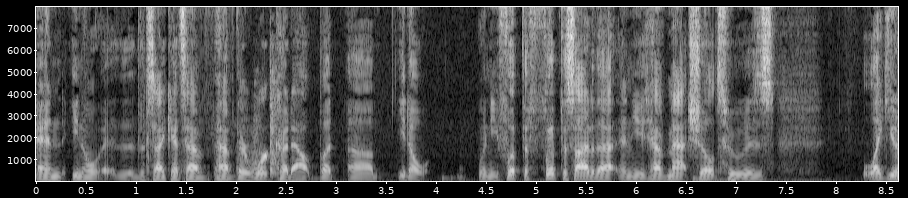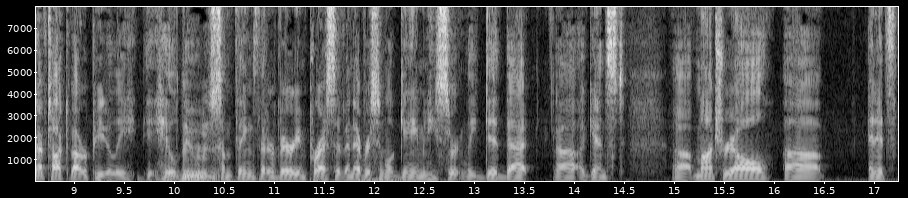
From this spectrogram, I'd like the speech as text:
and you know the Ticats have have their work cut out. But uh, you know when you flip the flip the side of that, and you have Matt Shiltz, who is like you and I've talked about repeatedly, he'll do mm-hmm. some things that are very impressive in every single game, and he certainly did that uh, against uh, Montreal. Uh, and it's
